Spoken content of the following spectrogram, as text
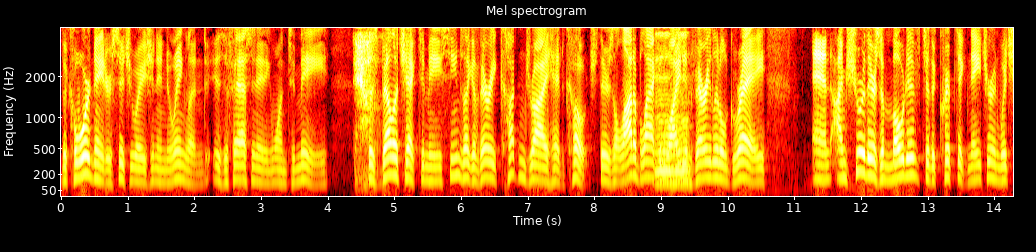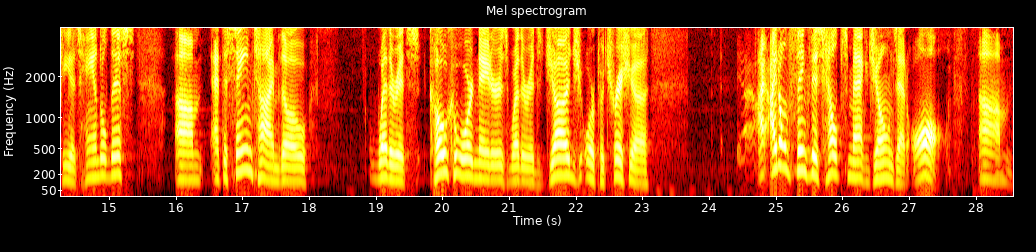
the coordinator situation in New England is a fascinating one to me because yeah. Belichick to me seems like a very cut and dry head coach. There's a lot of black and mm-hmm. white and very little gray. And I'm sure there's a motive to the cryptic nature in which he has handled this. Um, at the same time, though, whether it's co coordinators, whether it's Judge or Patricia, I, I, don't think this helps Mac Jones at all. Um,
